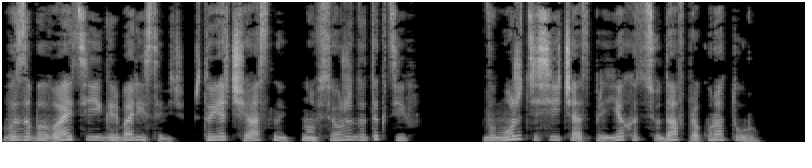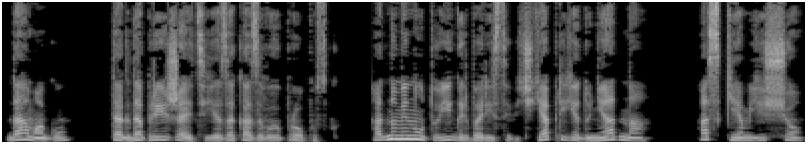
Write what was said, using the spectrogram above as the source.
Вы забываете, Игорь Борисович, что я частный, но все же детектив. Вы можете сейчас приехать сюда, в прокуратуру? Да, могу. Тогда приезжайте, я заказываю пропуск. Одну минуту, Игорь Борисович, я приеду не одна. А с кем еще?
